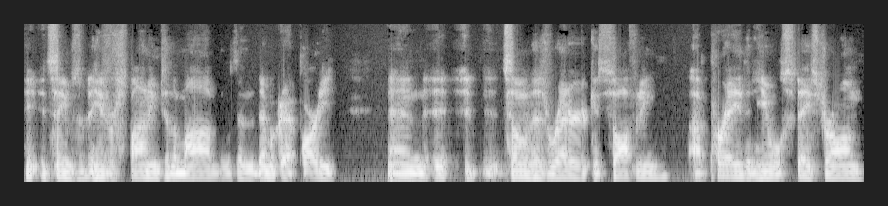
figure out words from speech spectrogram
it seems that he's responding to the mob within the Democrat Party and it, it, some of his rhetoric is softening. I pray that he will stay strong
